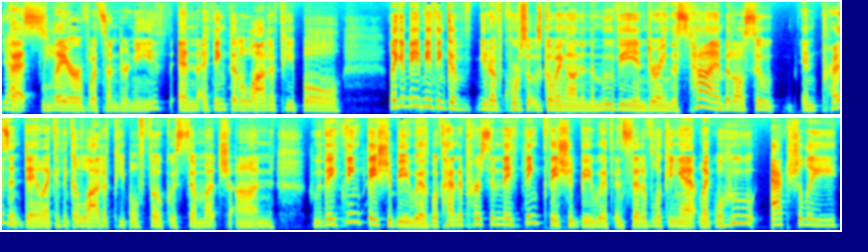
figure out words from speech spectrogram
Yes. that layer of what's underneath. And I think that a lot of people like it made me think of, you know, of course what was going on in the movie and during this time, but also in present day. Like I think a lot of people focus so much on who they think they should be with, what kind of person they think they should be with, instead of looking at like, well, who actually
